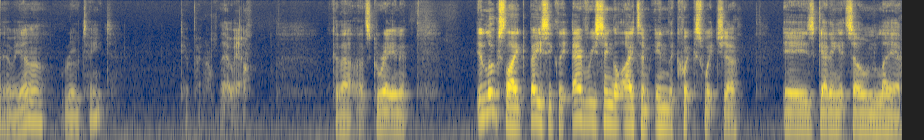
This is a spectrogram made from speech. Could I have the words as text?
There we are. Rotate. There we are. Look at that. That's great, isn't it? It looks like basically every single item in the quick switcher is getting its own layer.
